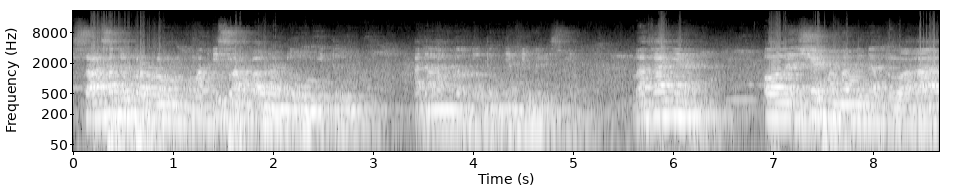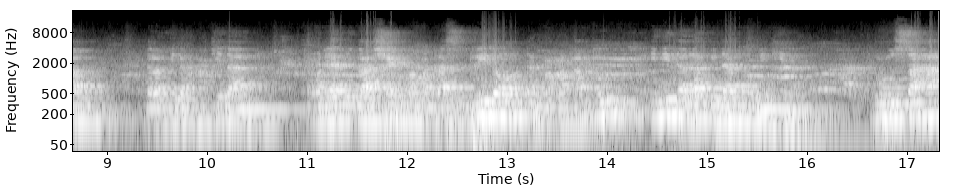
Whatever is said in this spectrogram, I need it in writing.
Salah satu problem umat Islam pada dulu itu adalah tertutupnya pintu Islam. Makanya oleh Syekh Muhammad bin Abdul Wahab dalam bidang akidah, kemudian juga Syekh Muhammad Rasid Ridho dan Muhammad Abdul ini dalam bidang pemikiran. Berusaha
